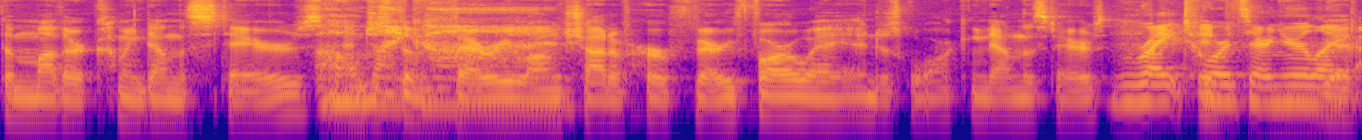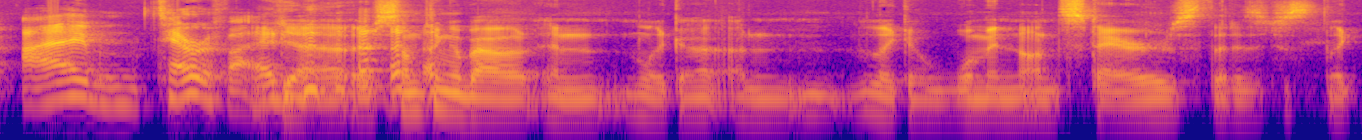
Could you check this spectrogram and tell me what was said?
the mother coming down the stairs Oh and just a very long shot of her very far away and just walking down the stairs right towards It- her, and you're like, yeah. I'm terrified. yeah there's something about and like a, an like a woman on stairs that is just like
